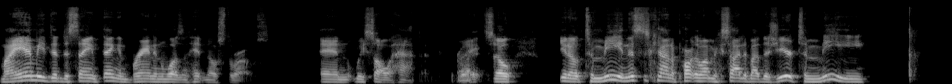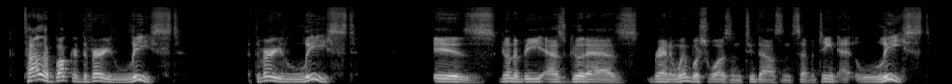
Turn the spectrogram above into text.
Miami did the same thing, and Brandon wasn't hitting those throws. And we saw what happened. Right. right. So, you know, to me, and this is kind of partly what I'm excited about this year, to me, Tyler Buchner, at the very least, at the very least, is going to be as good as Brandon Wimbush was in 2017. At least,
